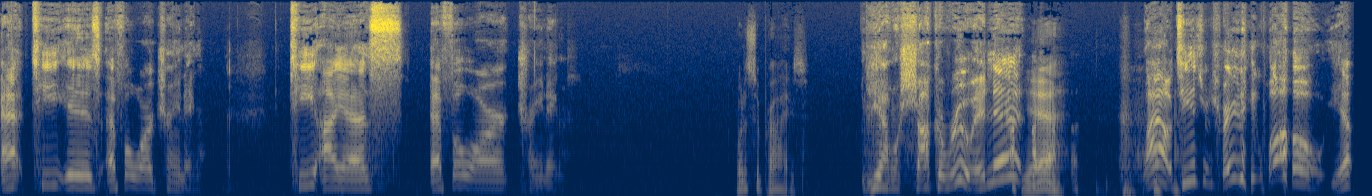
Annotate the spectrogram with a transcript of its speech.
At T is F O R training. T I S F O R training. What a surprise! Yeah, well, shockaroo, isn't it? Yeah. wow, T for training. Whoa. Yep.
